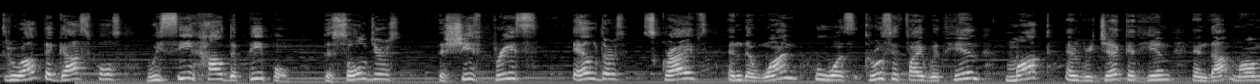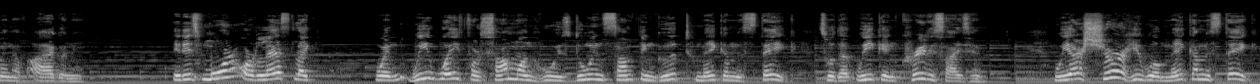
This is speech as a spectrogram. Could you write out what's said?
Throughout the Gospels, we see how the people, the soldiers, the chief priests, elders, scribes, and the one who was crucified with him mocked and rejected him in that moment of agony. It is more or less like when we wait for someone who is doing something good to make a mistake so that we can criticize him. We are sure he will make a mistake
